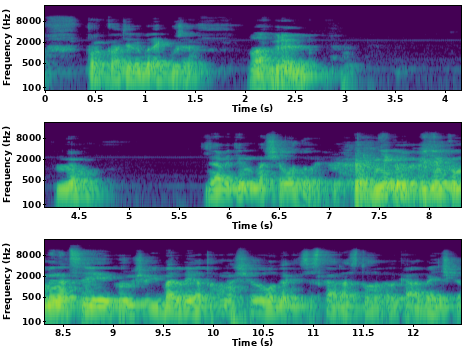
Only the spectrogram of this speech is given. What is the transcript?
v prokladě dobré kuře. Love brand. No. Já vidím naše logo. Jako. První jako vidím kombinaci jako růžové barvy a toho našeho loga, který se skládá z toho LK a Bčka.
